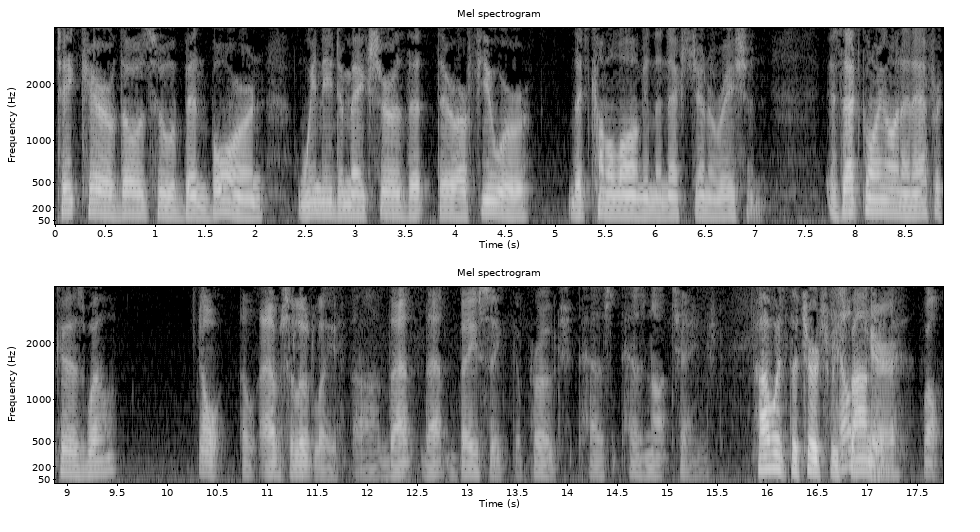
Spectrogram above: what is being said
take care of those who have been born, we need to make sure that there are fewer that come along in the next generation. Is that going on in Africa as well? Oh, oh absolutely. Uh, that that basic approach has has not changed. How has the church responded? Healthcare, well,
